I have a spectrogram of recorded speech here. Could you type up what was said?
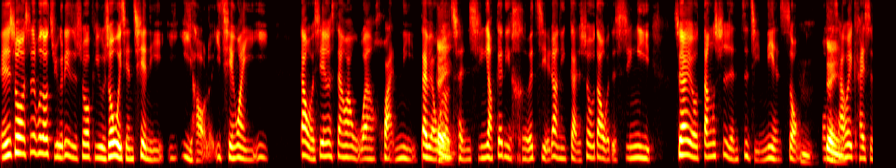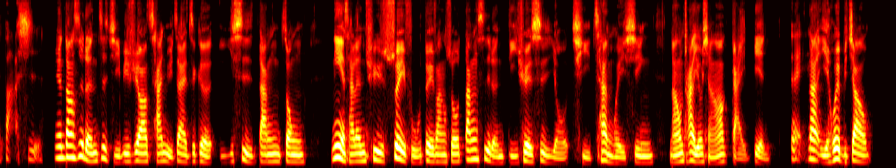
等于说，师傅都举个例子说，比如说我以前欠你一亿好了，一千万一亿，但我现在三万五万还你，代表我有对诚心要跟你和解，让你感受到我的心意，所以要由当事人自己念诵，嗯我们才会开始法事。因为当事人自己必须要参与在这个仪式当中，你也才能去说服对方说，当事人的确是有起忏悔心，然后他有想要改变，对，那也会比较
